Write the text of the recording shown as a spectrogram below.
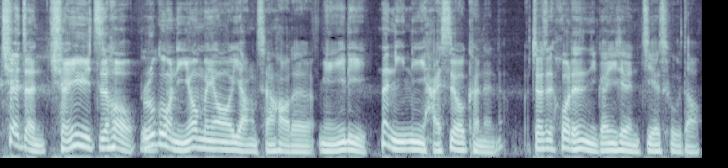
确诊痊愈之后，如果你又没有养成好的免疫力。那你你还是有可能的，就是或者是你跟一些人接触到，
